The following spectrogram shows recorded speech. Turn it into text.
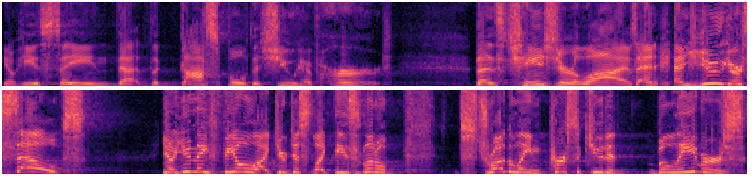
You know, he is saying that the gospel that you have heard that has changed your lives and, and you yourselves, you know, you may feel like you're just like these little struggling, persecuted believers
